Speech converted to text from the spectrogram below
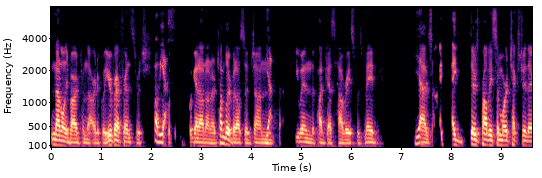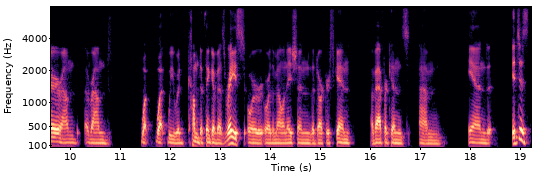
not only borrowed from the article you've referenced, which oh yes, we'll, get out on our Tumblr, but also John yeah. Biewen, the podcast "How Race Was Made." Yeah, uh, so I, I, there's probably some more texture there around around what what we would come to think of as race or or the melanation, the darker skin of Africans, um, and it just,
